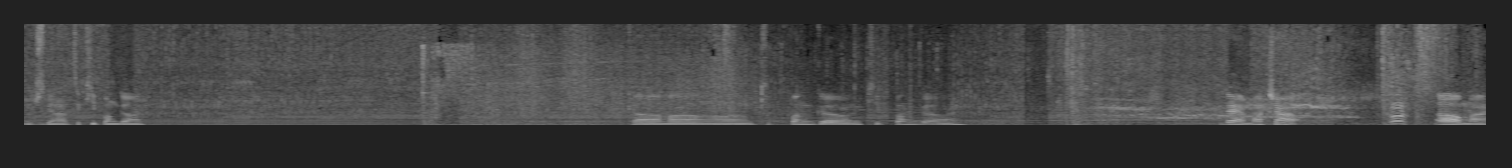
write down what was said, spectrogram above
We're just gonna have to keep on going. Come on, keep on going, keep on going. Damn, watch out. Oh my.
